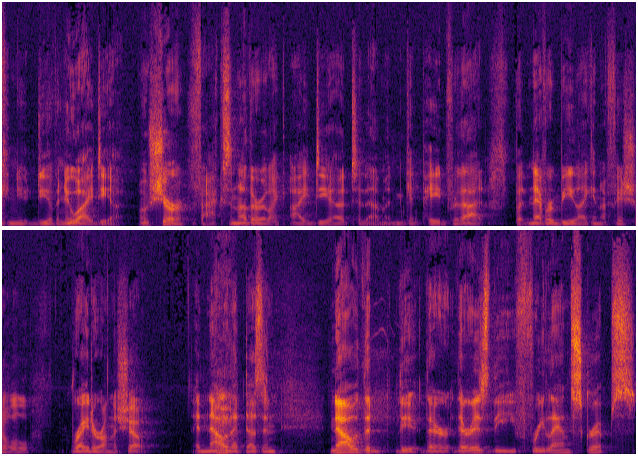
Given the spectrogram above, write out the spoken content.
can you do you have a new idea? Oh sure, fax another like idea to them and get paid for that, but never be like an official writer on the show. And now hmm. that doesn't now the, the there there is the freelance scripts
